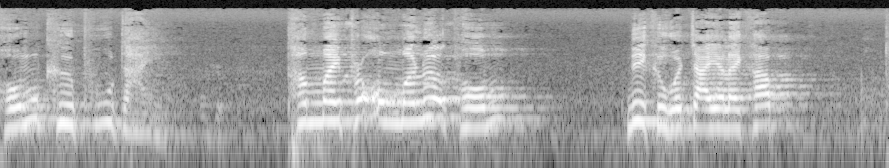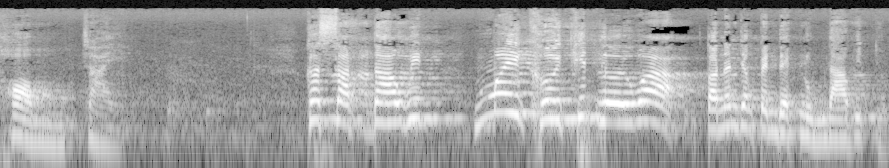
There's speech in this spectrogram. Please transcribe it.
ผมคือผู้ใดทำไมพระองค์มาเลือกผม นี่คือหัวใจอะไรครับทอมใจ กษัตริย์ดาวิดไม่เคยคิดเลยว่า ตอนนั้นยังเป็นเด็กหนุ่มดาวิดอยู่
